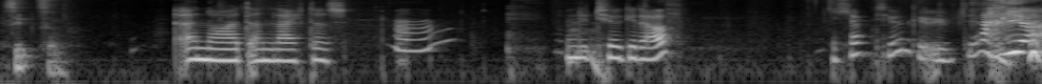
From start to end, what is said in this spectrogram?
17. Erneut ein leichtes und die Tür geht auf Ich habe Türen geübt, ja. Ja.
